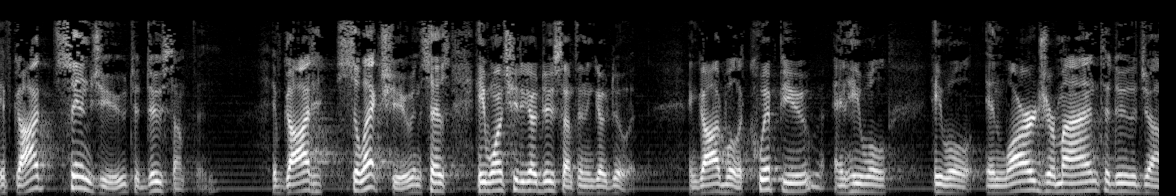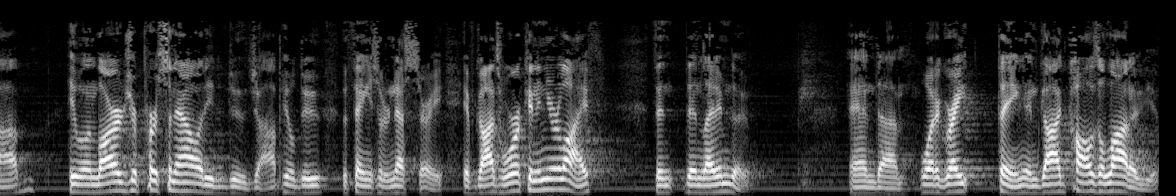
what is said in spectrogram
If God sends you to do something, if God selects you and says He wants you to go do something and go do it. And God will equip you and He will, He will enlarge your mind to do the job. He will enlarge your personality to do the job. He'll do the things that are necessary. If God's working in your life, then, then let Him do. And um, what a great thing. And God calls a lot of you.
